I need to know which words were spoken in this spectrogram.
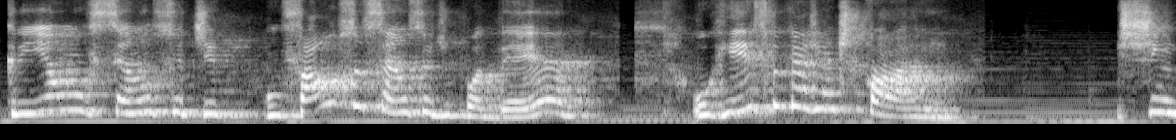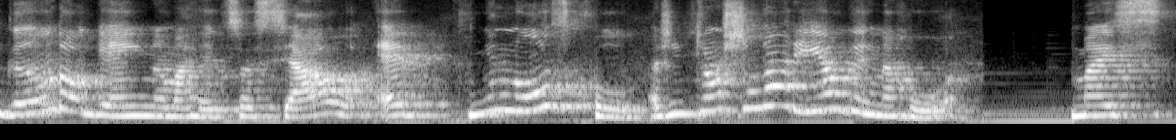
cria um senso de um falso senso de poder. O risco que a gente corre xingando alguém numa rede social é minúsculo. A gente não xingaria alguém na rua. Mas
